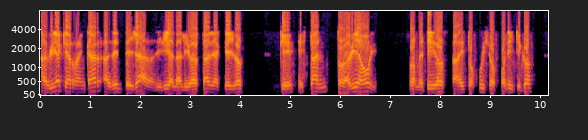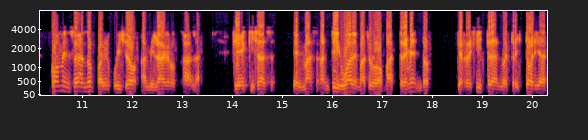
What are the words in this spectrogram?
había que arrancar a dentellada, diría, la libertad de aquellos que están todavía hoy sometidos a estos juicios políticos comenzando por el juicio a Milagro Sala, que es quizás el más antiguo, además uno de los más tremendos que registra nuestra historia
